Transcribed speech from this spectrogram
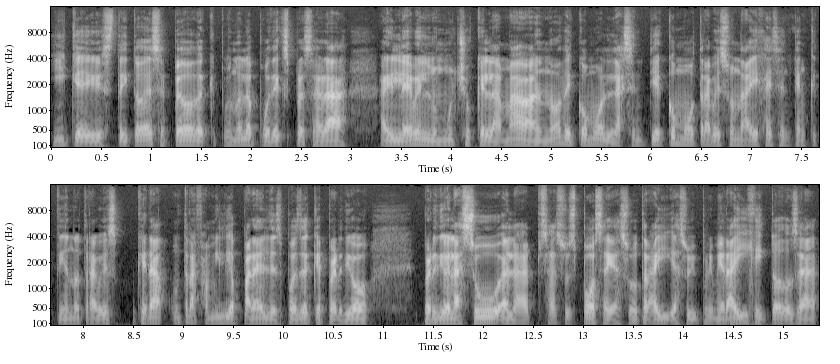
y que este y todo ese pedo de que pues no le podía expresar a, a Eleven lo mucho que la amaba, ¿no? De cómo la sentía como otra vez una hija y sentían que tenían otra vez que era otra familia para él después de que perdió perdió a su, a, pues, a su esposa y a su otra a su primera hija y todo, o sea,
